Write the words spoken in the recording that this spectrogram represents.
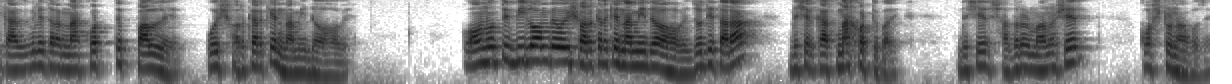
কাজগুলি তারা না করতে পারলে ওই সরকারকে নামিয়ে দেওয়া হবে। অনতি বিলম্বে ওই সরকারকে নামিয়ে দেওয়া হবে যদি তারা দেশের কাজ না করতে পারে। দেশের সাধারণ মানুষের কষ্ট না বোঝে।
